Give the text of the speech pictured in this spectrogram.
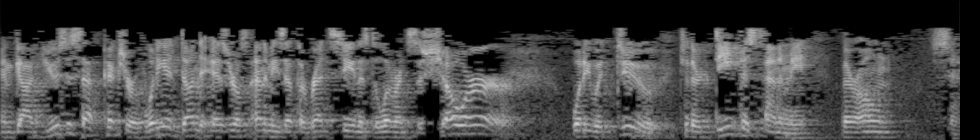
And God uses that picture of what He had done to Israel's enemies at the Red Sea in His deliverance to show her what He would do to their deepest enemy, their own sin.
